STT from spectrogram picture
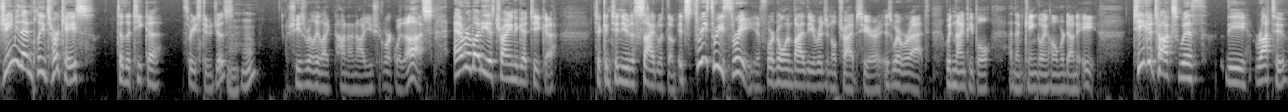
Jaime then pleads her case to the Tika Three Stooges. She's really like, no, no, no, you should work with us. Everybody is trying to get Tika to continue to side with them. It's 333 if we're going by the original tribes here, is where we're at, with nine people, and then Kane going home, we're down to eight. Tika talks with the Ratu,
